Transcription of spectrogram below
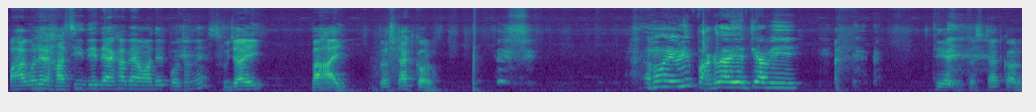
পাগলের হাসি দিয়ে দেখাবে আমাদের প্রথমে সুজয় ভাই। তো স্টার্ট করো। আমার এমনি পাগলা হয়ে যাচ্ছে আমি। ঠিক আছে তো স্টার্ট করো।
